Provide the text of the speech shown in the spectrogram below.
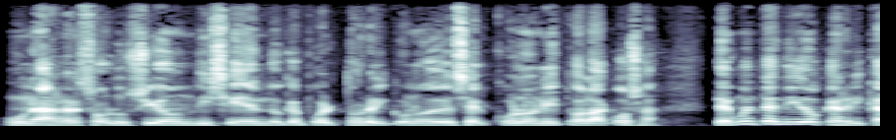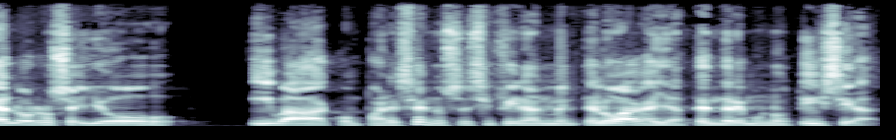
una resolución diciendo que Puerto Rico no debe ser colonia y toda la cosa. Tengo entendido que Ricardo Rosselló iba a comparecer, no sé si finalmente lo haga, ya tendremos noticia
